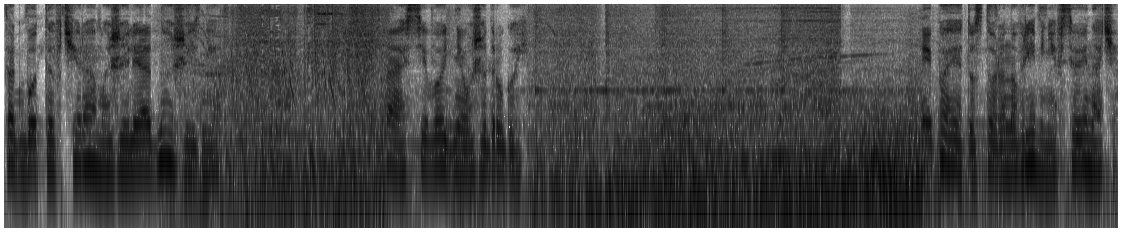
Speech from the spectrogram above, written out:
Как будто вчера мы жили одной жизнью, а сегодня уже другой. И по эту сторону времени все иначе.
